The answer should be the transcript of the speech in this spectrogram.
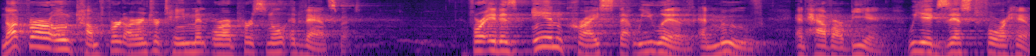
Not for our own comfort, our entertainment, or our personal advancement. For it is in Christ that we live and move and have our being. We exist for him.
